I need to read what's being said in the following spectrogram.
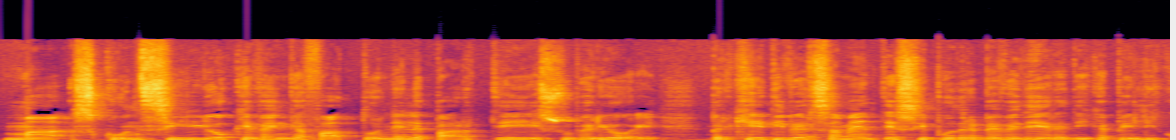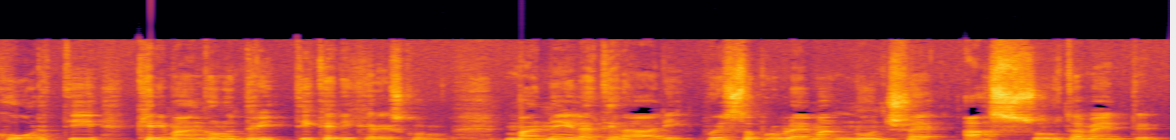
ma sconsiglio che venga fatto nelle parti superiori, perché diversamente si potrebbe vedere dei capelli corti che rimangono dritti, che ricrescono, ma nei laterali questo problema non c'è assolutamente.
